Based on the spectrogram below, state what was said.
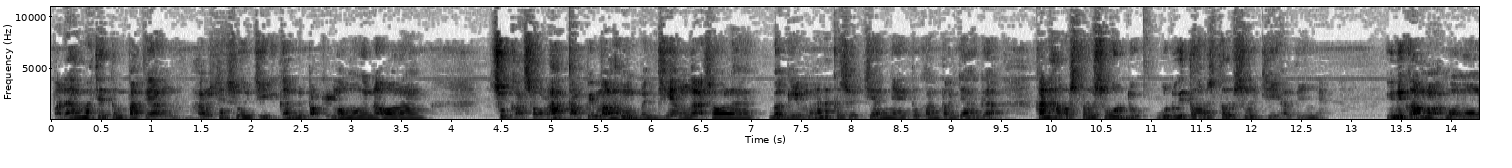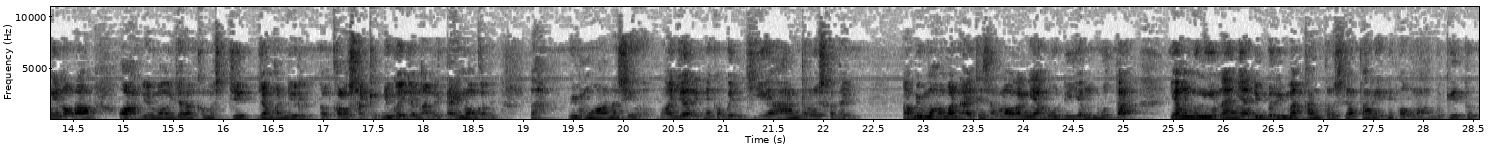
Padahal masjid tempat yang harusnya suci kan dipakai ngomongin orang. Suka sholat tapi malah membenci yang nggak sholat. Bagaimana kesuciannya itu kan terjaga kan harus terus wudhu wudhu itu harus terus suci hatinya ini kan malah ngomongin orang, wah dia mau jarang ke masjid, jangan di uh, kalau sakit juga jangan ditengok katanya. Nah, gimana sih ngajarinnya kebencian terus katanya. Nabi Muhammad aja sama orang Yahudi yang buta, yang menghinanya diberi makan terus setiap hari ini kok malah begitu.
